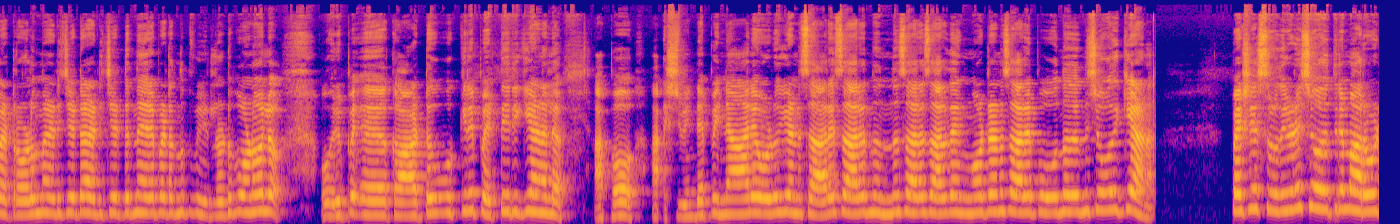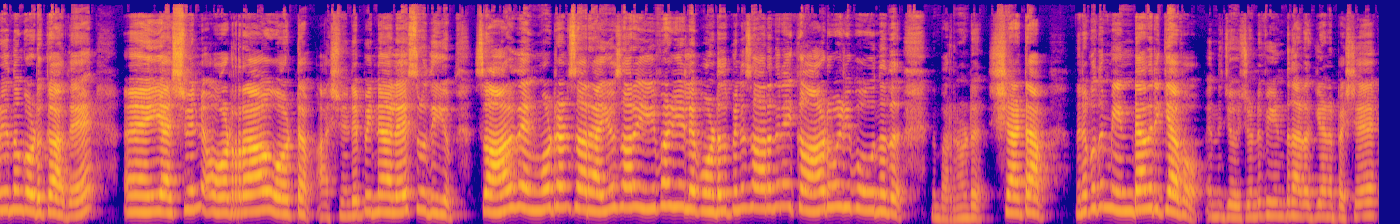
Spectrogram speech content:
പെട്രോളും മേടിച്ചിട്ട് അടിച്ചിട്ട് നേരെ പെട്ടെന്ന് വീട്ടിലോട്ട് പോകണമല്ലോ ഒരു കാട്ടുബുക്കിൽ പെട്ടിരിക്കുകയാണല്ലോ. അപ്പോൾ അശ്വിന്റെ പിന്നാലെ ഓടുകയാണ്. സാറേ സാറെ നിന്ന് സാറേ സാറേ എങ്ങോട്ടാണ് സാറേ പോകുന്നതെന്ന് ചോദിക്കുകയാണ്. പക്ഷേ ശ്രുതിയുടെ ചോദ്യത്തിന് മറുപടിയൊന്നും കൊടുക്കാതെ ഈ അശ്വിൻ ഓർഡറാ ഓട്ടം. അശ്വിന്റെ പിന്നാലെ ശ്രുതിയും സാർ ഇത് എങ്ങോട്ടാണ് സാറേ? അയ്യോ സാറേ ഈ വഴിയല്ലേ പോകേണ്ടത്? പിന്നെ സാർ എന്തിനാ ഈ കാട് വഴി പോകുന്നത്? എന്ന് പറഞ്ഞുകൊണ്ട് ഷട്ടാപ്പ് നിനക്കൊന്ന് മിണ്ടാതിരിക്കാവോ? എന്ന് ചോദിച്ചുകൊണ്ട് വീണ്ടും നടക്കുകയാണ്. പക്ഷേ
